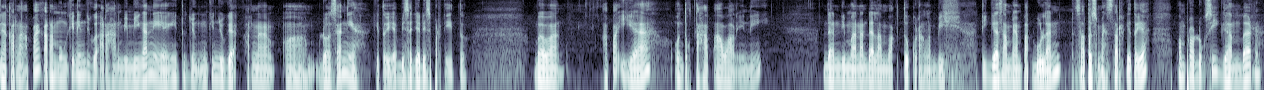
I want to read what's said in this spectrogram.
Ya karena apa? Karena mungkin ini juga arahan bimbingannya ya gitu. Mungkin juga karena uh, dosennya gitu ya bisa jadi seperti itu. Bahwa apa iya untuk tahap awal ini dan di mana dalam waktu kurang lebih 3 sampai 4 bulan, satu semester gitu ya, memproduksi gambar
